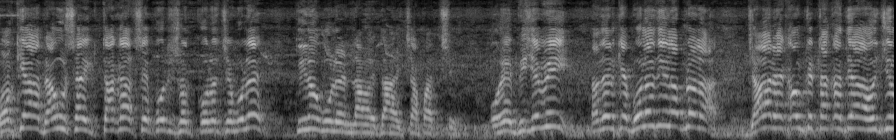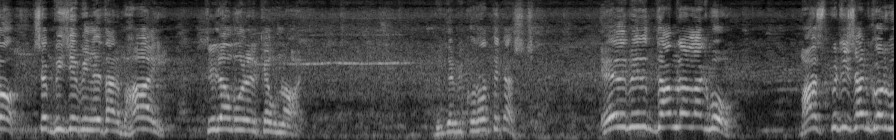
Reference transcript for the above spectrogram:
বকেয়া ব্যবসায়িক টাকা সে পরিশোধ করেছে বলে তৃণমূলের নামে দায় চাপাচ্ছে। ওহে বিজেপি, তাদেরকে বলে দিন আপনারা, যার অ্যাকাউন্টে টাকা দেওয়া হয়েছিল সে বিজেপি নেতার ভাই, তৃণমূলের কেউ নয়। বিজেপি কোথা থেকে আসছে? এর বিরুদ্ধে আমরা লাগবো, মাস পিটিশন করব।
